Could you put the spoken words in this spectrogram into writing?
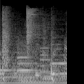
Thank you.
